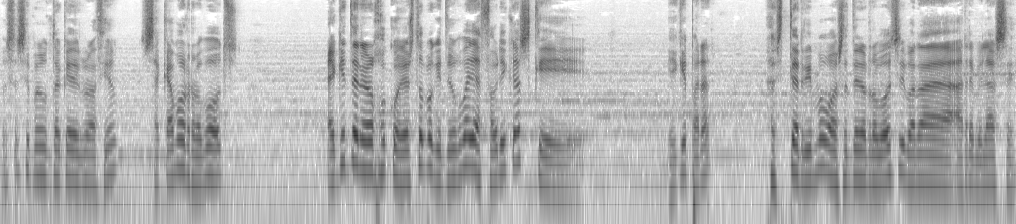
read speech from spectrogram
No sé si pone un tanque de clonación. Sacamos robots. Hay que tener ojo con esto porque tengo varias fábricas que, hay que parar. A este ritmo vamos a tener robots y van a, a rebelarse.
